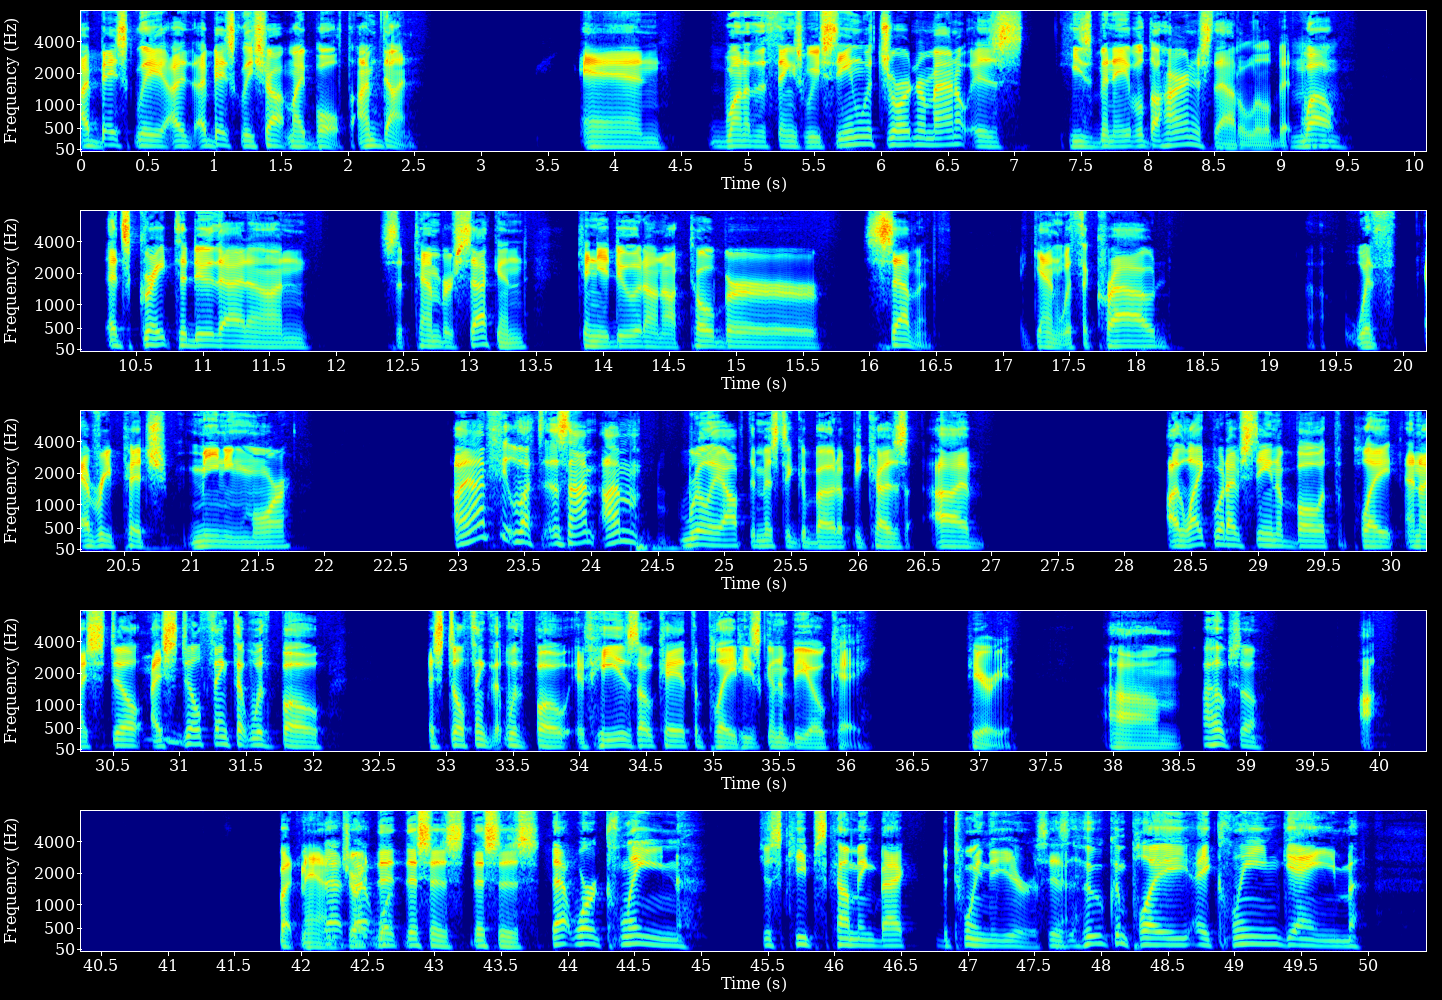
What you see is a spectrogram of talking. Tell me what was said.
I basically, I, I basically shot my bolt. I'm done. And one of the things we've seen with Jordan Romano is he's been able to harness that a little bit. Well, Mhm. it's great to do that on September 2nd. Can you do it on October 7th? Again, with the crowd, uh, with every pitch meaning more. I, I feel like listen, I'm I'm really optimistic about it because I I like what I've seen of Bo at the plate, and I still I still think that with Bo, I still think that with Bo, if he is okay at the plate, he's going to be okay. Period. Um, I hope so. But man, That- that th- this is this is That word clean just keeps coming back between the years. Is who can play a clean game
